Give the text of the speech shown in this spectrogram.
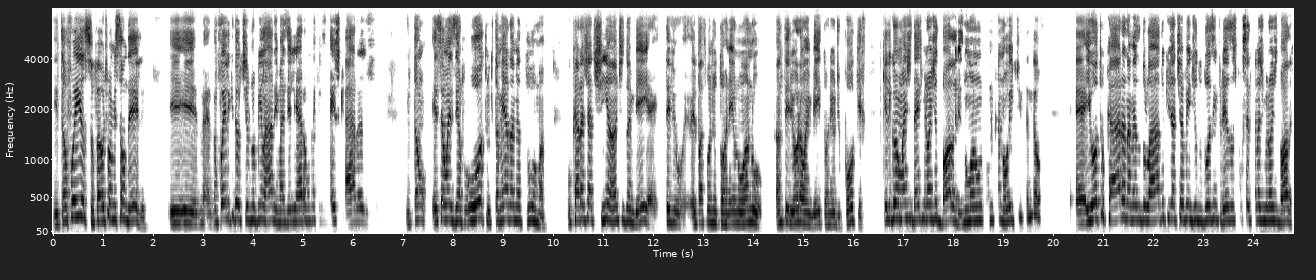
Então foi isso, foi a última missão dele. E, e, não foi ele que deu tiro no Bin Laden, mas ele era um daqueles 10 caras. Então, esse é um exemplo. O outro, que também é da minha turma, o cara já tinha, antes do NBA, eh, teve, ele participou de um torneio no ano anterior ao NBA, torneio de pôquer, que ele ganhou mais de 10 milhões de dólares numa única noite, entendeu? É, e outro cara na mesa do lado que já tinha vendido duas empresas por centenas de milhões de dólares.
